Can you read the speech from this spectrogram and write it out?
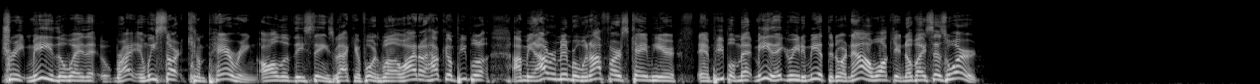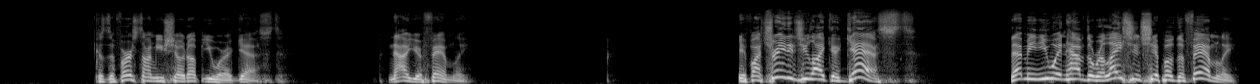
treat me the way that right and we start comparing all of these things back and forth well why don't how come people i mean i remember when i first came here and people met me they greeted me at the door now i walk in nobody says a word Because the first time you showed up, you were a guest. Now you're family. If I treated you like a guest, that means you wouldn't have the relationship of the family.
